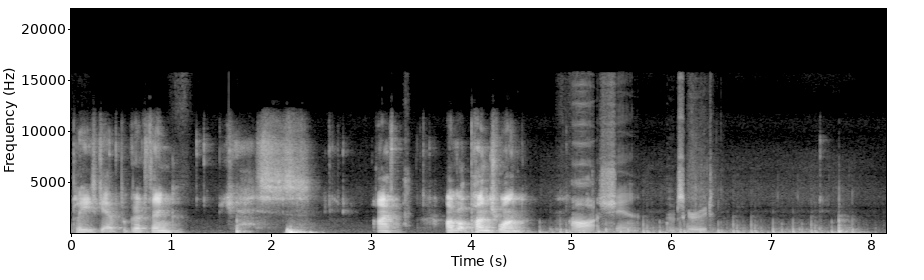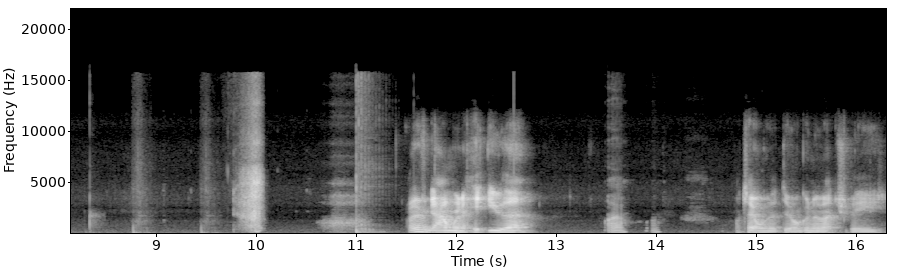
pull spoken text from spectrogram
Please get up a good thing. Yes. I I got punch one. Oh, shit. I'm screwed. I don't think how I'm gonna hit you there. Oh, oh. I'll tell you what I'm gonna do. I'm gonna actually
